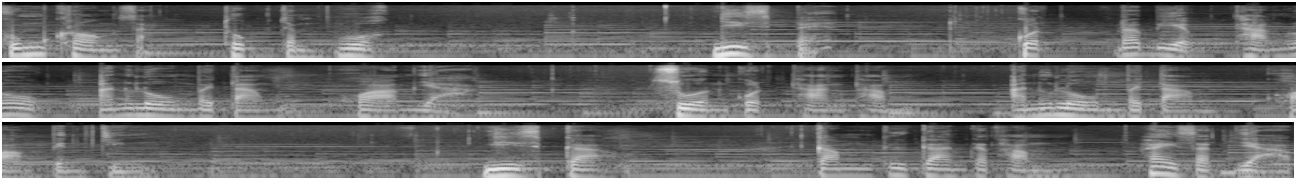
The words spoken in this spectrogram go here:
คุ้มครองสัตว์ทุกจำพวก 28 กฎระเบียบทางโลกอนุโลมไปตามความอยาก ส่วนกฎทางธรรม อนุโลมไปตามความเป็นจริง 29 กรรมคือการกระทำให้สัตว์หยาบ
